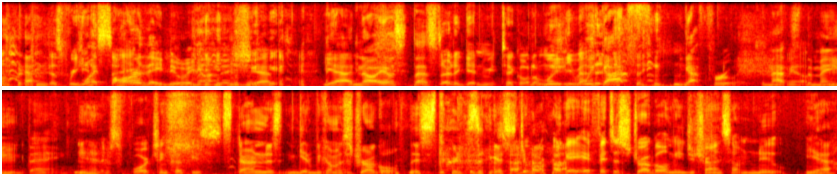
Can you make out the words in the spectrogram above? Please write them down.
That's for you to What say. are they doing on this ship? yeah, no, it was That started getting me tickled. I'm we, like, You've we added got nothing. we got through it, and that's Yeah. the main thing. yeah. There's fortune cookies. starting to get become a struggle. This 30 second story. Okay, if it's a struggle, it means you're trying something new. Yeah.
